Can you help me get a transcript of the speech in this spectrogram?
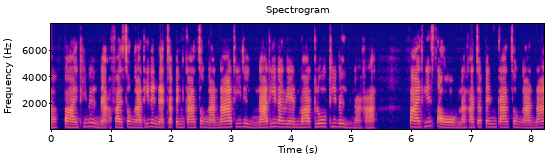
าไฟล์ที่1เนี่ยไฟล์ส่งงานที่1เนี่ยจะเป็นการส่งงานหน้าที่ 1 หน้าที่นักเรียนวาดรูปที่ 1 นะคะ ไฟล์ที่2นะคะจะเป็นการส่งงานหน้า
